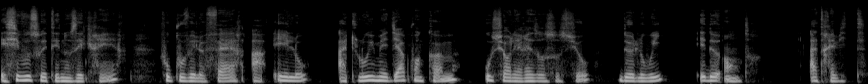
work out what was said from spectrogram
Et si vous souhaitez nous écrire, vous pouvez le faire à hello at louismedia.com ou sur les réseaux sociaux de Louis et de Entre. À très vite.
